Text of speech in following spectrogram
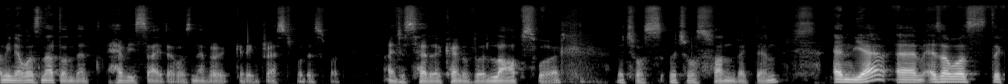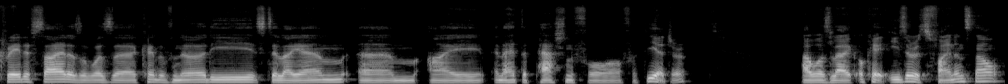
I mean, I was not on that heavy side. I was never getting dressed for this, but I just had a kind of a LARP sword, which was which was fun back then. And yeah, um, as I was the creative side, as I was a kind of nerdy, still I am. Um, I and I had the passion for for theater. I was like, okay, either it's finance now,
